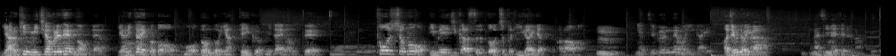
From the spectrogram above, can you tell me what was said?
やる気に満ち溢れてんのみたいな。やりたいことをもうどんどんやっていくみたいなのって、当初のイメージからするとちょっと意外やったから、うん。いや、自分でも意外。あ、自分でも意外。。馴染めてるなっていうね。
